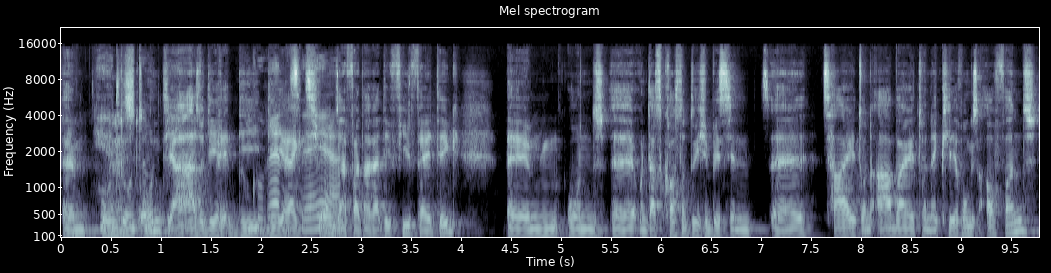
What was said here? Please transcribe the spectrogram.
ähm, ja, und und stimmt. und ja. Also die die, die Reaktion ja, ja. ist einfach da relativ vielfältig. Ähm, und, äh, und das kostet natürlich ein bisschen äh, Zeit und Arbeit und Erklärungsaufwand.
